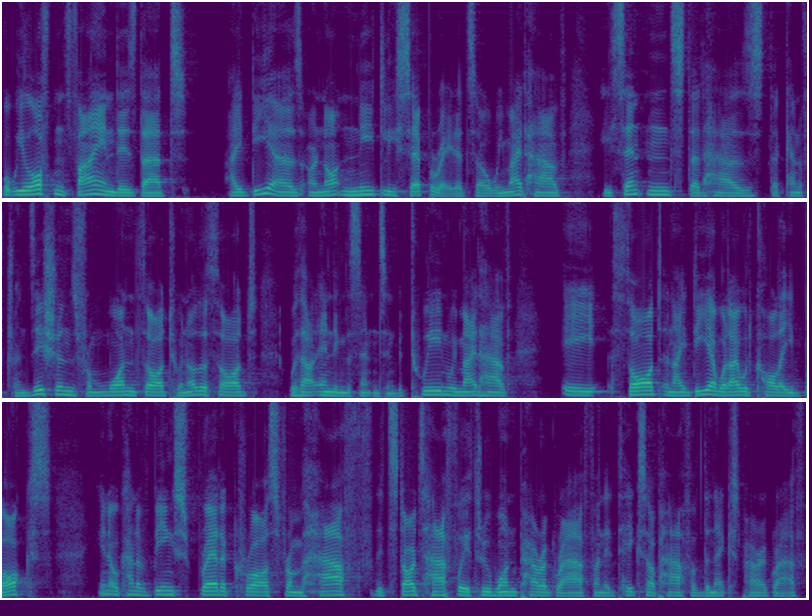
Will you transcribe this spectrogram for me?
what we'll often find is that ideas are not neatly separated. So we might have a sentence that has that kind of transitions from one thought to another thought without ending the sentence in between. We might have a thought, an idea, what I would call a box, you know, kind of being spread across from half, it starts halfway through one paragraph and it takes up half of the next paragraph.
